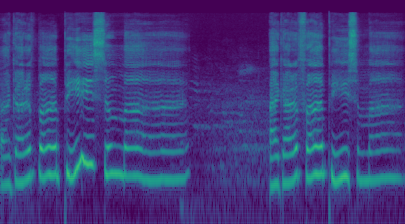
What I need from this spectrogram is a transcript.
I gotta find peace of mind. I gotta find peace of mind.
